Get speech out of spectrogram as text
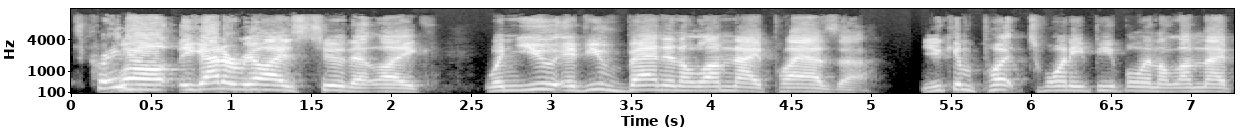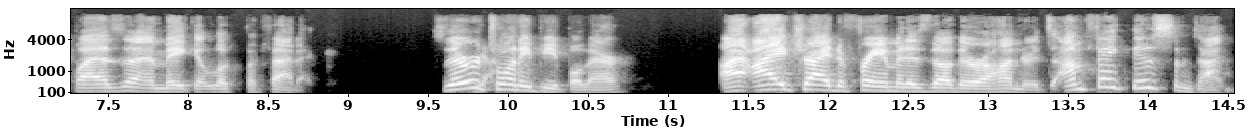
It's crazy. Well, you got to realize too that like when you if you've been in Alumni Plaza, you can put 20 people in Alumni Plaza and make it look pathetic. So there were Yeah. 20 people there. I, I tried to frame it as though there were hundreds. I'm fake news sometimes.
